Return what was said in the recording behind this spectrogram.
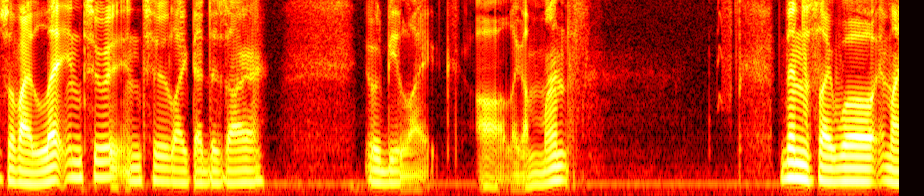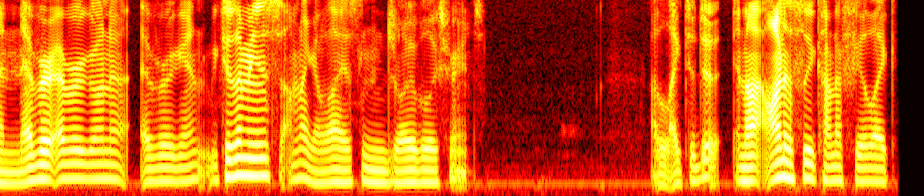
So if I let into it, into like that desire, it would be like uh like a month. Then it's like, well, am I never ever gonna ever again? Because I mean, it's, I'm not gonna lie, it's an enjoyable experience. I like to do it, and I honestly kind of feel like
